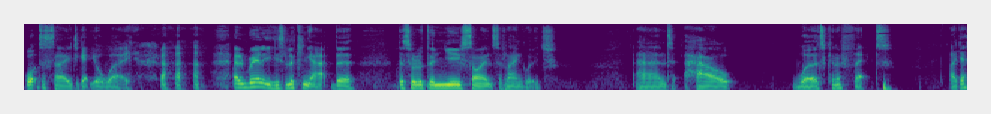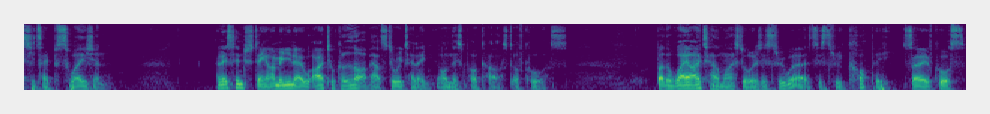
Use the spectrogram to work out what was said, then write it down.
What to Say to Get Your Way. and really, he's looking at the, the sort of the new science of language and how words can affect, I guess you'd say, persuasion. And it's interesting. I mean, you know, I talk a lot about storytelling on this podcast, of course. But the way I tell my stories is through words, is through copy. So, of course,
